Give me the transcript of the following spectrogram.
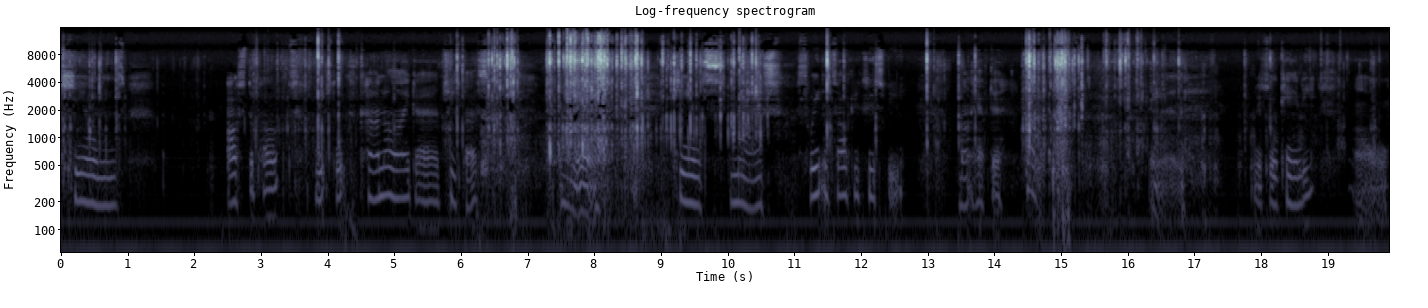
Kim's Ostepops, which looks kind of like a cheese puffs. And then Kim's Smash, sweet and salty crispy. Might have to try that. And this little candy. I'll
